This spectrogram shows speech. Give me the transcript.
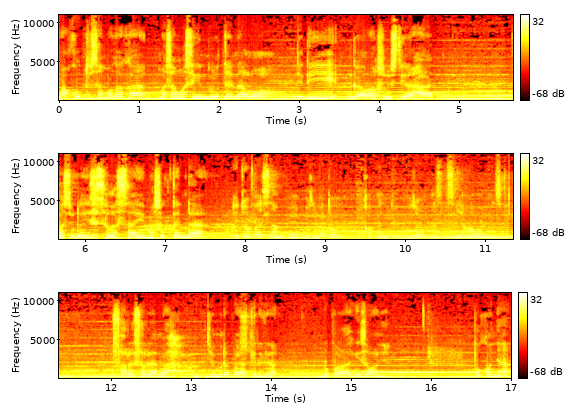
aku tuh sama kakak masang-masingin dulu tenda loh. Jadi nggak langsung istirahat pas udah selesai masuk tenda Itu pas sampai empat tuh kapan tuh? Maksudnya masih siang apa masih? sore-sorean lah. Jam berapa ya kira-kira? Lupa lagi soalnya. Pokoknya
